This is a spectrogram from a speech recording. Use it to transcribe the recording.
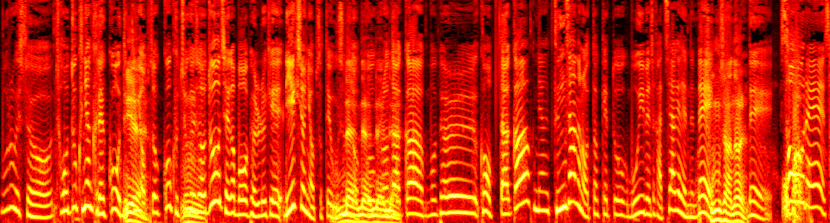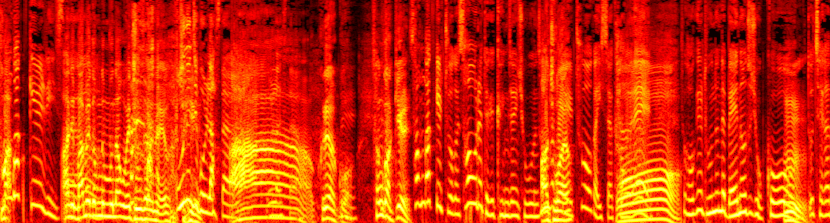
모르겠어요. 저도 그냥 그랬고 느낌이 예. 없었고 그쪽에서도 제가 뭐 별로 이렇게 리액션이 없었대요. 웃음도 네, 네, 없고 네, 그러다가 뭐 별거 없다가 그냥 등산을 어떻게 또 모임에서 같이 하게 됐는데 등산을. 네 오빠, 서울에 성곽길이 있어요. 아니, 마음에 없는 분하고 왜 등산을 해요? 오는지 몰랐어요. 아, 몰랐어요. 그래갖고. 네. 성곽길. 성곽길 투어가 서울에 되게 굉장히 좋은 아, 성곽길 좋아요? 투어가 있어요. 가을에. 오. 거기를 도는데 매너도 좋고 음. 또 제가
